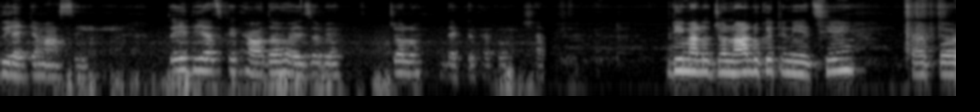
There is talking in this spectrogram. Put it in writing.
দুই আইটেম আছেই তো এই দিয়ে আজকে খাওয়া দাওয়া হয়ে যাবে। চলো, দেখতে থাকো। ডিম আলুর জন্য আলু কেটে নিয়েছি। তারপর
